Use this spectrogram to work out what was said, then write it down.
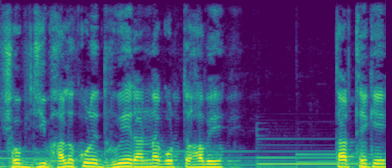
সবজি ভালো করে ধুয়ে রান্না করতে হবে। তার থেকে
